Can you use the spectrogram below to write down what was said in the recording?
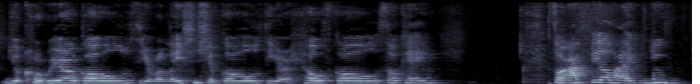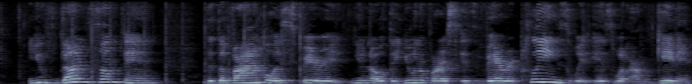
your career goals, your relationship goals, your health goals, okay? So I feel like you've you've done something the divine Holy Spirit, you know, the universe is very pleased with is what I'm getting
